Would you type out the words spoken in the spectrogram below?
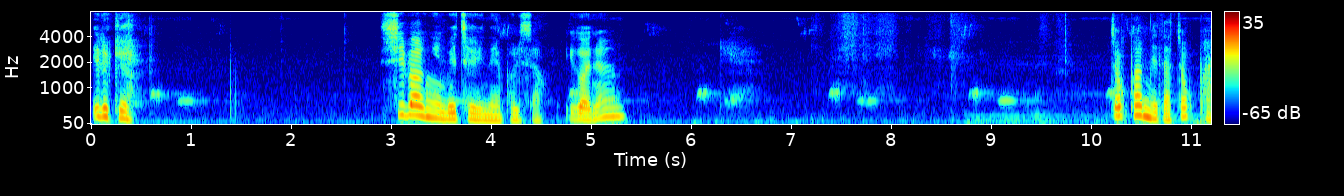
이렇게 씨방이 맺혀 있네, 벌써. 이거는 쪽파입니다. 쪽파.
